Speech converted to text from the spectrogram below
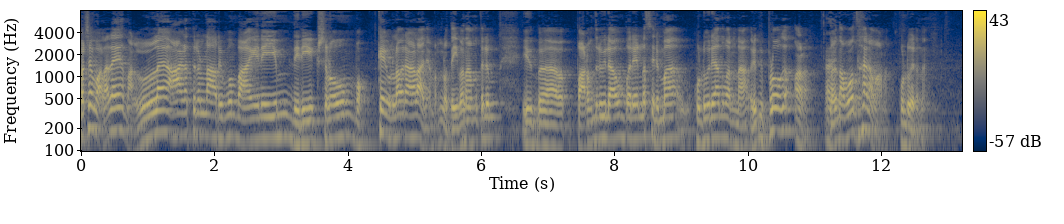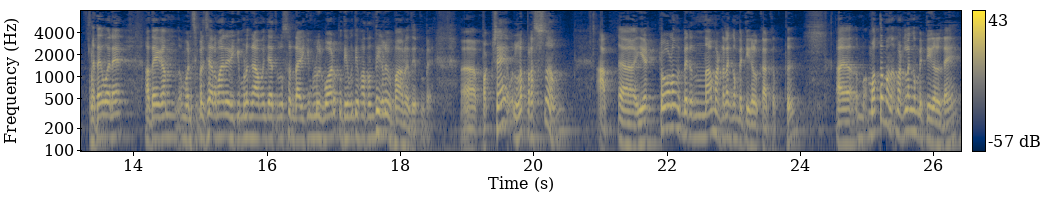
പക്ഷെ വളരെ നല്ല ആഴത്തിലുള്ള അറിവും വായനയും നിരീക്ഷണവും ഒക്കെ ഉള്ള ഒരാളാണ് ഞാൻ പറഞ്ഞല്ലോ ദൈവനാമത്തിലും ഈ പാടം തിരുവിലാവും പോലെയുള്ള സിനിമ കൊണ്ടുവരിക എന്ന് പറഞ്ഞാൽ ഒരു വിപ്ലവമാണ് അത് നവോത്ഥാനമാണ് കൊണ്ടുവരുന്നത്. അതേപോലെ അദ്ദേഹം മുനിസിപ്പൽ ചെയർമാൻ ഇരിക്കുമ്പോഴും ഗ്രാമപഞ്ചായത്ത് പ്രസിഡന്റ് ആയിരിക്കുമ്പോഴും ഒരുപാട് പുതിയ പുതിയ പദ്ധതികൾ വിഭാവനം ചെയ്തിട്ടുണ്ട്. പക്ഷേ ഉള്ള പ്രശ്നം എട്ടോളം വരുന്ന മണ്ഡലം കമ്മിറ്റികൾക്കകത്ത് മൊത്തം മണ്ഡലം കമ്മിറ്റികളുടെ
